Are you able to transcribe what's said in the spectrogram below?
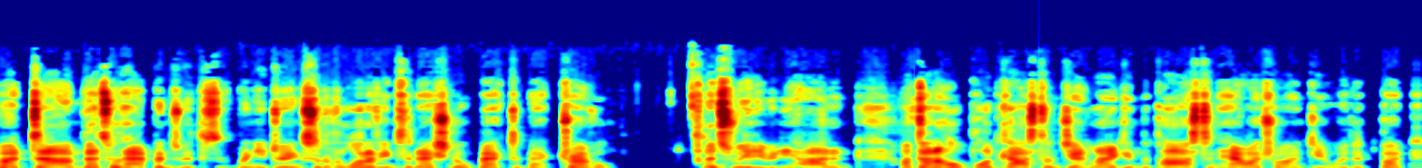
But um, that's what happens with when you're doing sort of a lot of international back to back travel. It's really, really hard. And I've done a whole podcast on jet lag in the past and how I try and deal with it. But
